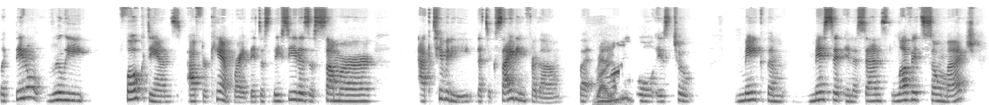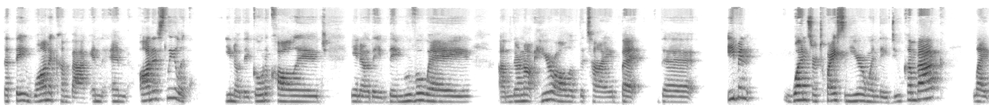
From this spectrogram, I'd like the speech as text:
like they don't really folk dance after camp, right? They just, they see it as a summer activity that's exciting for them. But right. my goal is to make them miss it in a sense, love it so much that they want to come back. And and honestly, like you know, they go to college, you know, they they move away. Um, they're not here all of the time, but the even once or twice a year when they do come back, like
